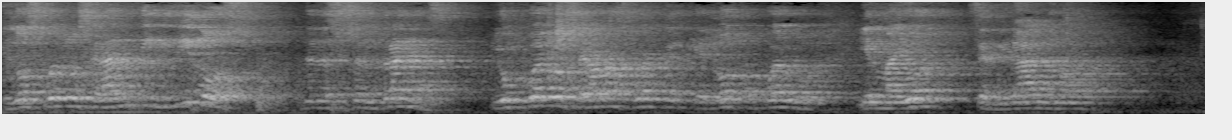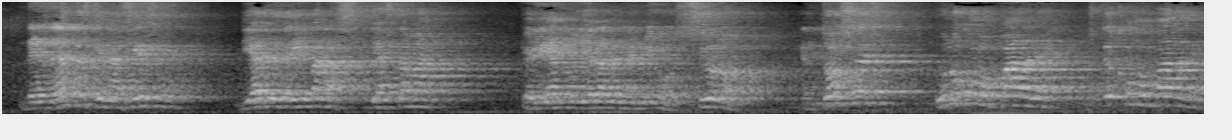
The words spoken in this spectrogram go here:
y dos pueblos serán divididos desde sus entrañas y un pueblo será más fuerte que el otro pueblo y el mayor servirá al menor. Desde antes que naciesen, ya desde ahí ya estaban peleando y eran enemigos, ¿sí o no? Entonces, uno como padre, usted como madre,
